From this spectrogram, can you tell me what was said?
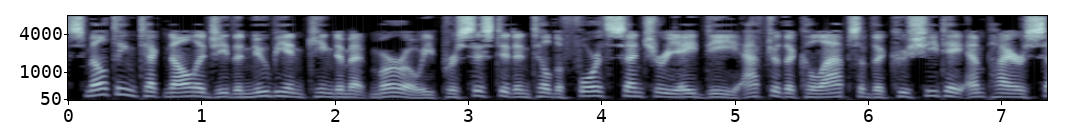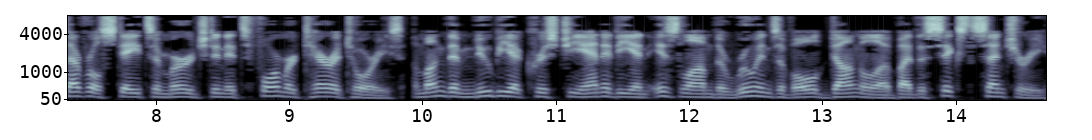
Smelting technology The Nubian kingdom at Meroe persisted until the 4th century AD After the collapse of the Kushite Empire several states emerged in its former territories, among them Nubia Christianity and Islam The ruins of Old Dongola by the 6th century,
